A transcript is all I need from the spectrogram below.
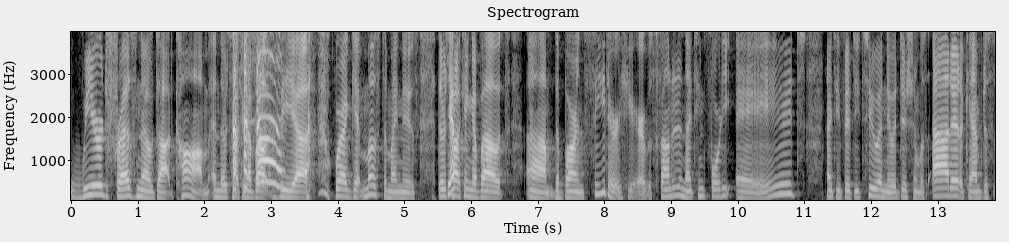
weirdfresno.com and they're talking about the uh, where I get most of my news. They're yep. talking about um, the Barn Theater here. It was founded in 1948. 1952, a new edition was added. Okay, I'm just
